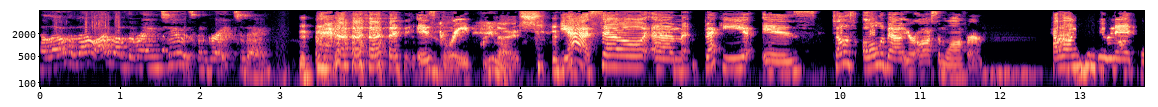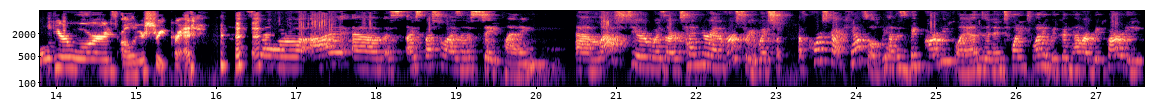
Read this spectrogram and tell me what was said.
Hello, hello. I love the rain too. It's been great today. it is great. Pretty nice. yeah. So, um, Becky is Tell us all about your awesome law firm. How long have you been doing it? All of your awards, all of your street cred. so I am. I specialize in estate planning, and last year was our 10 year anniversary, which of course got canceled. We had this big party planned, and in 2020 we couldn't have our big party.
